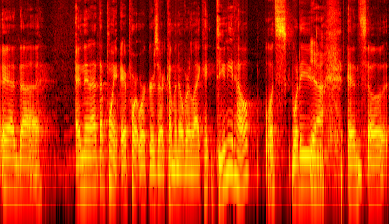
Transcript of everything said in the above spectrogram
and uh, and then at that point, airport workers are coming over, and like, "Hey, do you need help?" What's what are you? Yeah. and so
